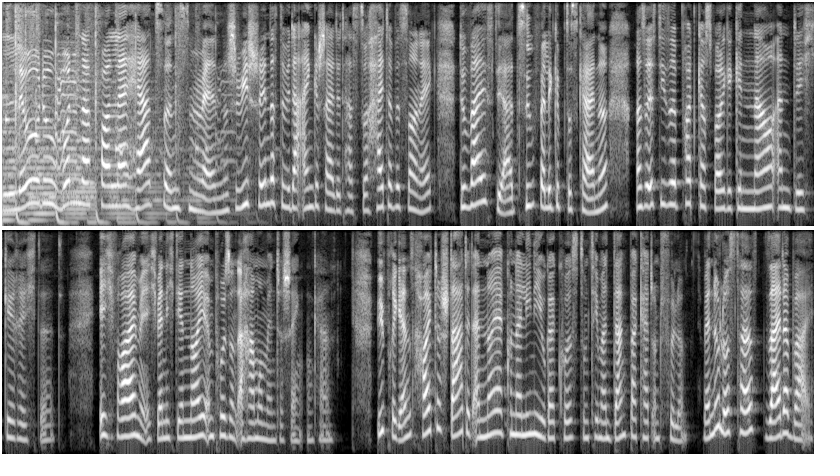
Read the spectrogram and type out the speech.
Hallo, du wundervoller Herzensmensch. Wie schön, dass du wieder eingeschaltet hast zu Heiter bis Sonic. Du weißt ja, Zufälle gibt es keine. Also ist diese Podcast-Folge genau an dich gerichtet. Ich freue mich, wenn ich dir neue Impulse und Aha-Momente schenken kann. Übrigens, heute startet ein neuer Kundalini-Yoga-Kurs zum Thema Dankbarkeit und Fülle. Wenn du Lust hast, sei dabei.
